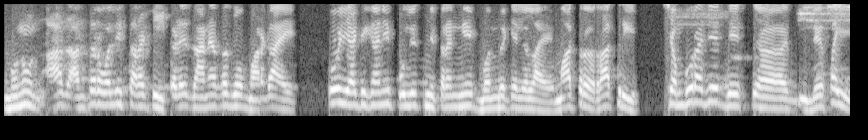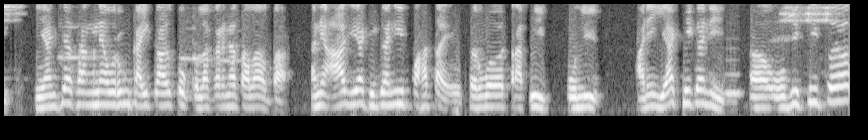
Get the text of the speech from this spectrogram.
म्हणून आज आंतरवाली सराटीकडे जाण्याचा जो मार्ग आहे तो या ठिकाणी पोलीस मित्रांनी बंद केलेला आहे. मात्र रात्री शंभूराजे देस देसाई यांच्या सांगण्यावरून काही काळ तो खुला करण्यात आला होता. आणि आज या ठिकाणी पाहताय सर्व ट्रॅफिक पोलीस आणि या ठिकाणी ओबीसीचं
